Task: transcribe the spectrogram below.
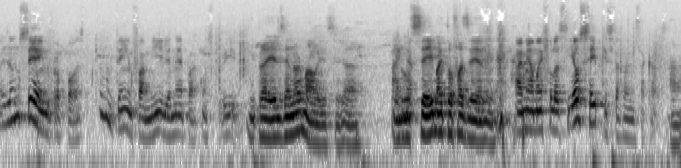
Mas eu não sei ainda o propósito, porque eu não tenho família, né, para construir. E para eles é normal isso já. Eu não minha... sei, mas estou fazendo. Aí minha mãe falou assim: Eu sei porque você está fazendo essa casa. Ah.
